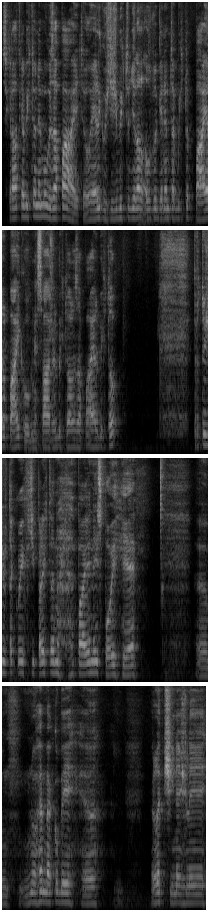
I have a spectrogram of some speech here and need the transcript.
Zkrátka bych to nemohl zapájet, jo? jelikož když bych to dělal autogenem, tak bych to pájel pájkou, nesvářel bych to, ale zapájel bych to. Protože v takových případech ten pájený spoj je um, mnohem jakoby uh, lepší nežli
